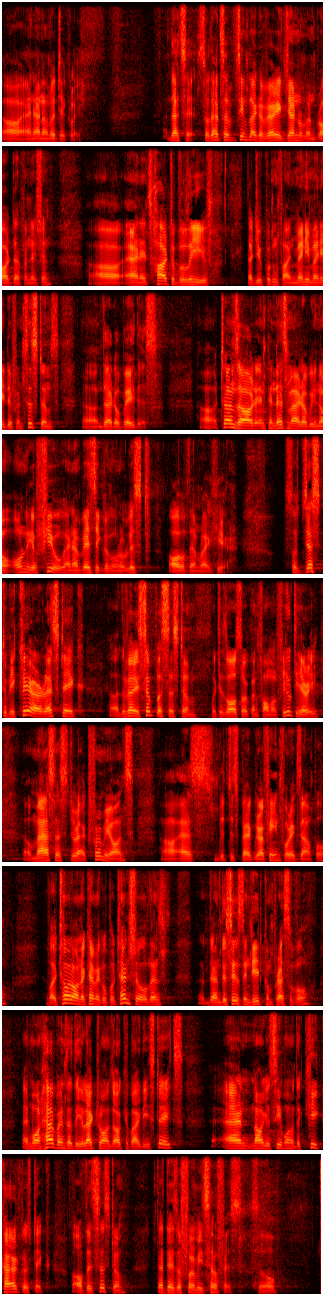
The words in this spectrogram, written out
uh, and analytically. That's it. So that seems like a very general and broad definition. Uh, and it's hard to believe that you couldn't find many, many different systems uh, that obey this. Uh, turns out in condensed matter, we know only a few, and I'm basically going to list all of them right here. So just to be clear, let's take uh, the very simplest system, which is also a conformal field theory, uh, massless Dirac fermions, uh, as we described graphene, for example. If I turn on a chemical potential, then, then this is indeed compressible. And what happens is the electrons occupy these states, and now you see one of the key characteristics of the system, that there's a Fermi surface. So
